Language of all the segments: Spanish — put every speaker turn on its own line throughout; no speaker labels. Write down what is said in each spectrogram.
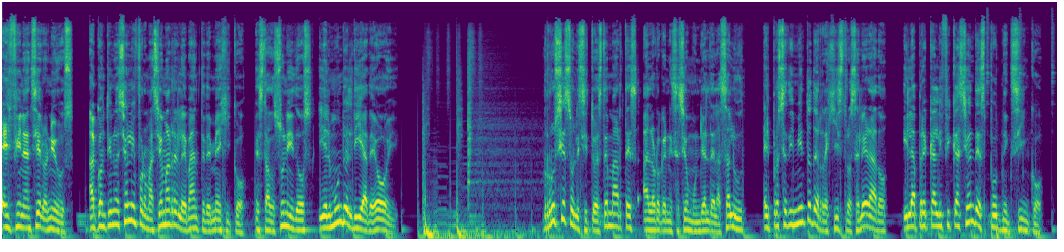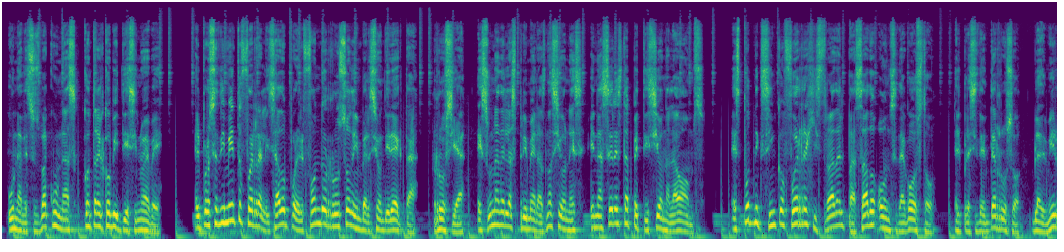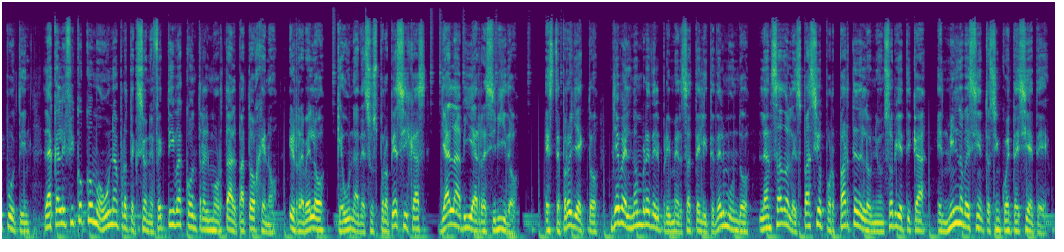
El Financiero News. A continuación la información más relevante de México, Estados Unidos y el mundo el día de hoy. Rusia solicitó este martes a la Organización Mundial de la Salud el procedimiento de registro acelerado y la precalificación de Sputnik 5, una de sus vacunas contra el COVID-19, el procedimiento fue realizado por el Fondo Ruso de Inversión Directa. Rusia es una de las primeras naciones en hacer esta petición a la OMS. Sputnik 5 fue registrada el pasado 11 de agosto. El presidente ruso, Vladimir Putin, la calificó como una protección efectiva contra el mortal patógeno y reveló que una de sus propias hijas ya la había recibido. Este proyecto lleva el nombre del primer satélite del mundo lanzado al espacio por parte de la Unión Soviética en 1957.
